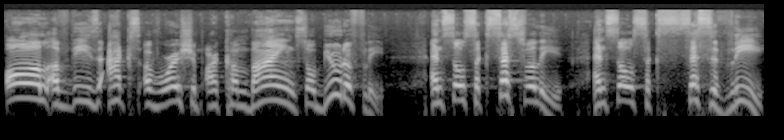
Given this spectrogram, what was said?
all of these acts of worship are combined so beautifully and so successfully and so successively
